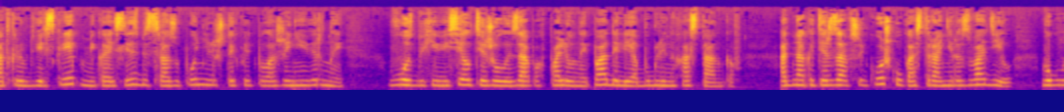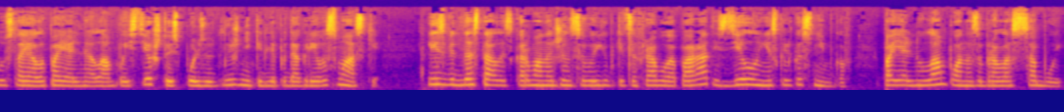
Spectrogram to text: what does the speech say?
Открыв дверь скрепа, Микаэль с Лизбет сразу поняли, что их предположения верны. В воздухе висел тяжелый запах паленой падали и обугленных останков. Однако терзавший кошку костра не разводил. В углу стояла паяльная лампа из тех, что используют лыжники для подогрева смазки — Лизбет достала из кармана джинсовой юбки цифровой аппарат и сделала несколько снимков. Паяльную лампу она забрала с собой.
